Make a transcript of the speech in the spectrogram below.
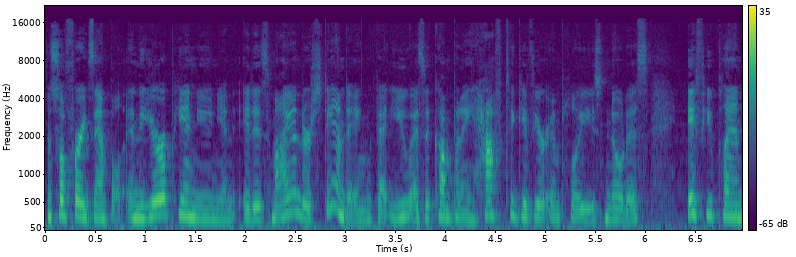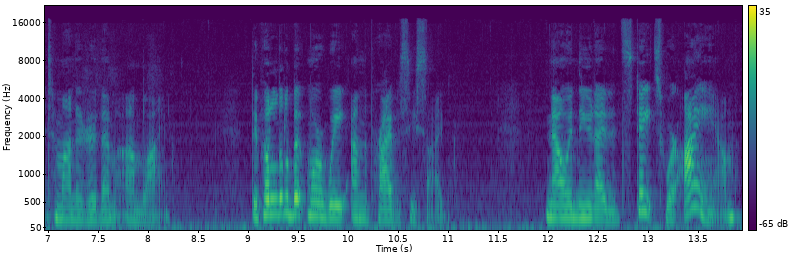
And so, for example, in the European Union, it is my understanding that you as a company have to give your employees notice if you plan to monitor them online. They put a little bit more weight on the privacy side. Now, in the United States, where I am,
